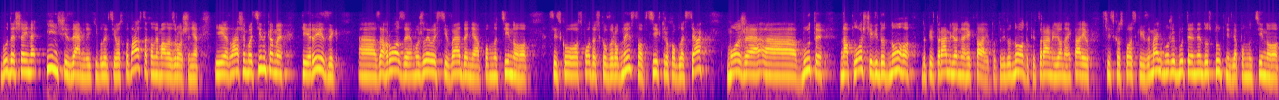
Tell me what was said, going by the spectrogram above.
буде ще й на інші землі, які були в цих господарствах, але мали зрошення. І з нашими оцінками такий ризик загрози можливості ведення повноцінного сільськогосподарського виробництва в цих трьох областях може е, бути на площі від 1 до 1,5 мільйона гектарів. Тобто від 1 до 1,5 мільйона гектарів сільськогосподарських земель можуть бути недоступні для повноцінного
